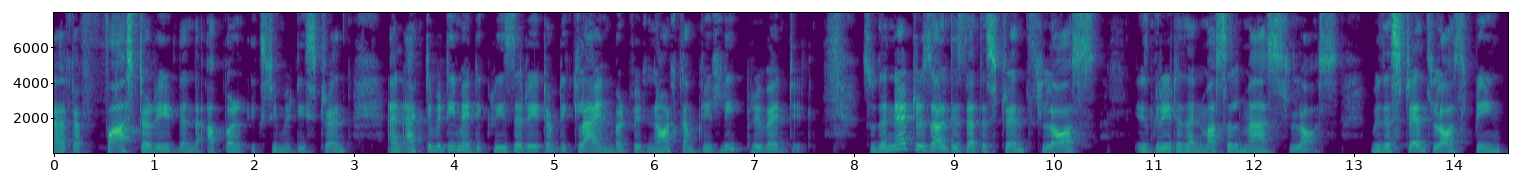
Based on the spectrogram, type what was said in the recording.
at a faster rate than the upper extremity strength and activity may decrease the rate of decline but will not completely prevent it. So the net result is that the strength loss is greater than muscle mass loss with the strength loss being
